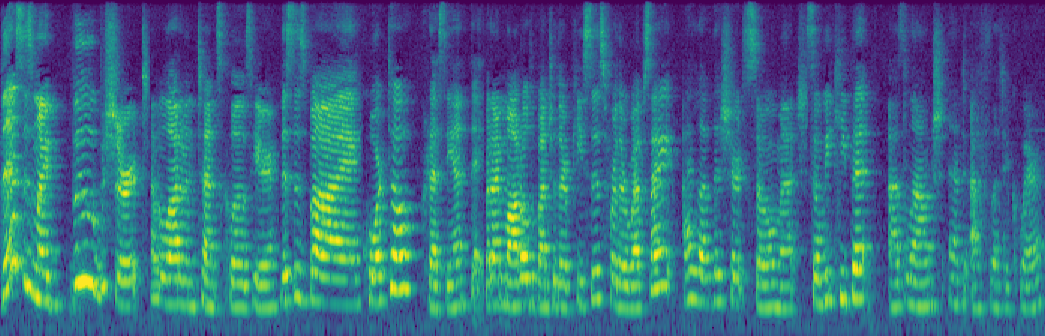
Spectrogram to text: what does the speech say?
This is my boob shirt. I have a lot of intense clothes here. This is by Cuarto Creciente, but I modeled a bunch of their pieces for their website. I love this shirt so much. So we keep it as lounge and athletic wear.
